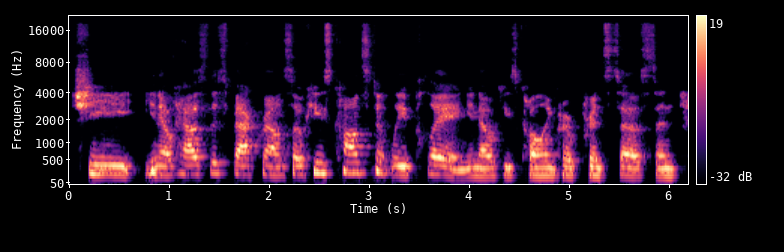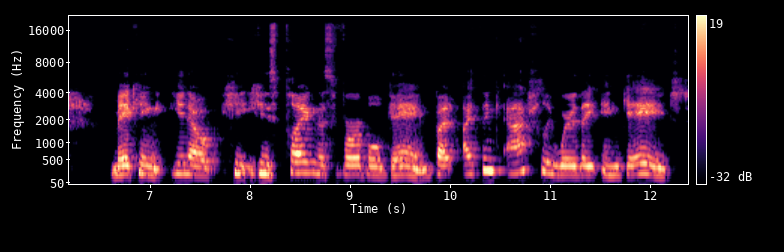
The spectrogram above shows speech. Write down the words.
She, you know, has this background. So he's constantly playing, you know, he's calling her princess and making, you know, he, he's playing this verbal game. But I think actually where they engaged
